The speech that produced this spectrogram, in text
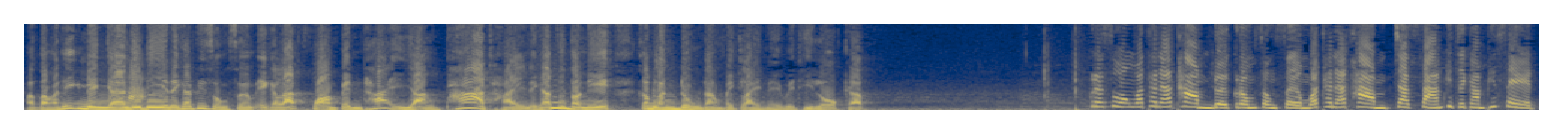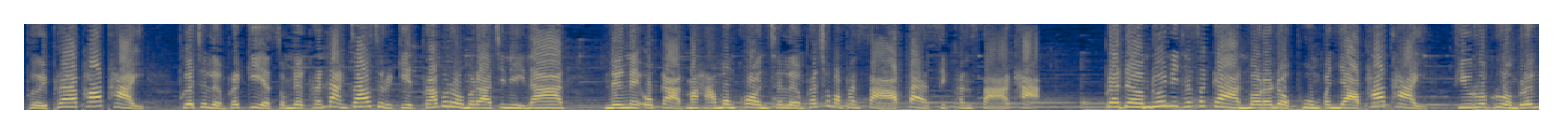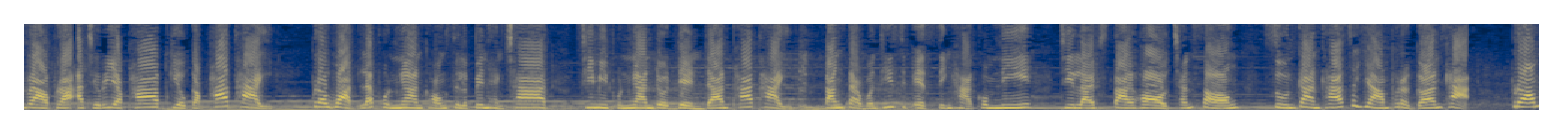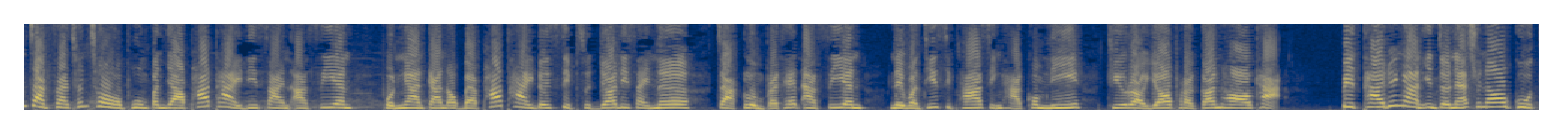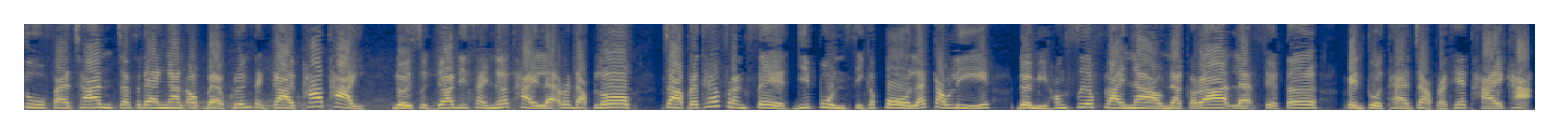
มาต่อกันที่อีกหนึ่งงานดีๆนะครับที่ส่งเสริมเอกลักษณ์ความเป็นไทยอย่างผ้าไทยนะครับ ที่ตอนนี้กำลังโด่งดังไปไกลในเวทีโลกครับ กระทรวงวัฒนธรรมโดยกรมส่งเสริมวัฒนธรรม จัด 3 กิจกรรมพิเศษ เผยแพร่ผ้าไทย เพื่อเฉลิมพระเกียรติสมเด็จพระนางเจ้าสิริกิติ์พระบรมราชินีนาถเนื่องในโอกาสมหามงคลเฉลิมพระชนมพรรษา 80 พรรษาค่ะ ประเดิมด้วยนิทรรศการมรดกภูมิปัญญาผ้าไทย ที่รวบรวมเรื่องราวพระอัจฉริยภาพเกี่ยวกับผ้าไทย ประวัติและผลงานของศิลปินแห่งชาติ ที่มีผลงานโดดเด่นด้านผ้าไทย ตั้งแต่วันที่ 11 สิงหาคมนี้ ที่ไลฟ์สไตล์ฮอลล์ชั้น 2 ศูนย์การค้าสยามพารากอนค่ะ พร้อมจัดแฟชั่นโชว์ภูมิปัญญาผ้าไทยดีไซน์อาเซียน ผลงานการออกแบบผ้าไทยโดย 10 สุดยอดดีไซเนอร์ จากกลุ่มประเทศอาเซียน ในวันที่ 15 สิงหาคมนี้ ที่รอยัลพารากอนฮอลล์ค่ะ ปิดท้ายด้วยงาน International g u t u Fashion จะแสดงงานออกแบบเครื่องแต่งกายผ้าไทย โดยสุดยอดดีไซเนอร์ไทยและระดับโลก จากประเทศฝรั่งเศส ญี่ปุ่น สิงคโปร์ และเกาหลี โดยมีห้องเสื้อ Fly Now Nagara และ Theater เป็นตัวแทนจากประเทศไทยค่ะ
